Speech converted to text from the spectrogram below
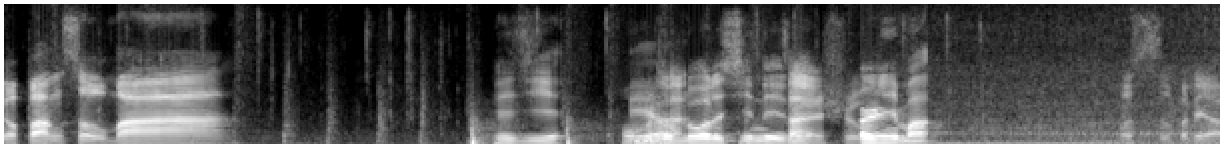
有帮手吗？别急，我们是落了心里的暂时，二你妈，我死不了。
